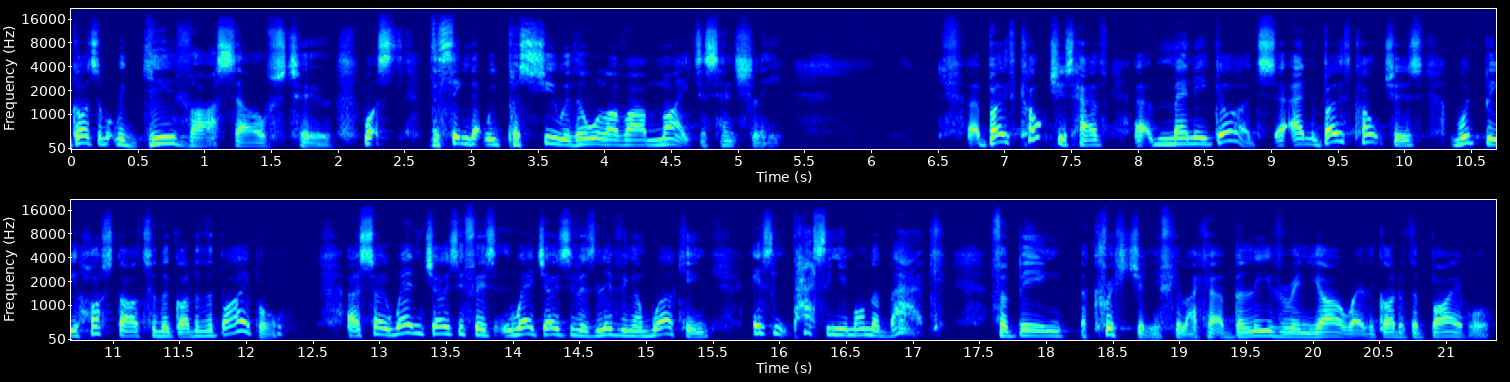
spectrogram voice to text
gods what we give ourselves to. What's the thing that we pursue with all of our might, essentially. Uh, both cultures have uh, many gods, and both cultures would be hostile to the God of the Bible. Uh, so when Joseph is where Joseph is living and working, isn't passing him on the back for being a Christian, if you like, a believer in Yahweh, the God of the Bible.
